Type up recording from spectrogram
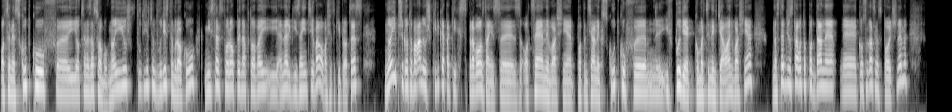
oceny skutków e, i oceny zasobów. No i już w 2020 roku Ministerstwo Ropy Naftowej i Energii zainicjowało właśnie taki proces. No i przygotowano już kilka takich sprawozdań z, z oceny właśnie potencjalnych skutków e, i wpływie komercyjnych działań właśnie. Następnie zostało to poddane e, konsultacjom społecznym, Y,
